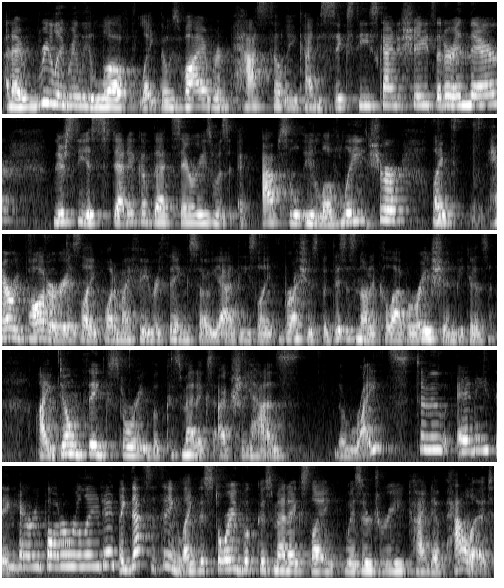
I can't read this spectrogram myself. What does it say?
and I really really loved like those vibrant pastel kind of 60s kind of shades that are in there. There's the aesthetic of that series was absolutely lovely. Sure, like Harry Potter is like one of my favorite things. So yeah, these like brushes, but this is not a collaboration because I don't think Storybook Cosmetics actually has the rights to anything Harry Potter related. Like that's the thing, like the Storybook Cosmetics like wizardry kind of palette.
